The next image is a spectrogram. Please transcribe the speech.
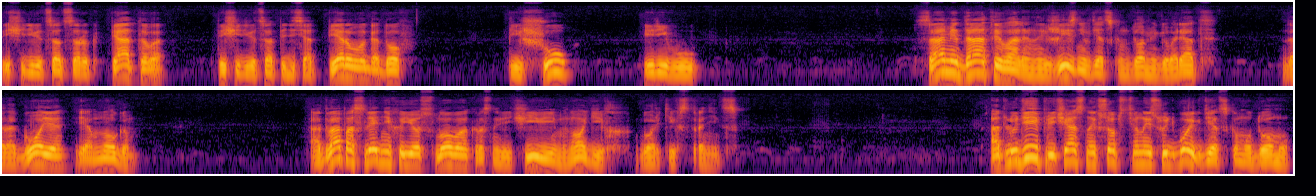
1945-1951 годов. Пишу и реву. Сами даты Валиной жизни в детском доме говорят «дорогое» и о многом. А два последних ее слова красноречивее многих горьких страниц. От людей, причастных собственной судьбой к детскому дому,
